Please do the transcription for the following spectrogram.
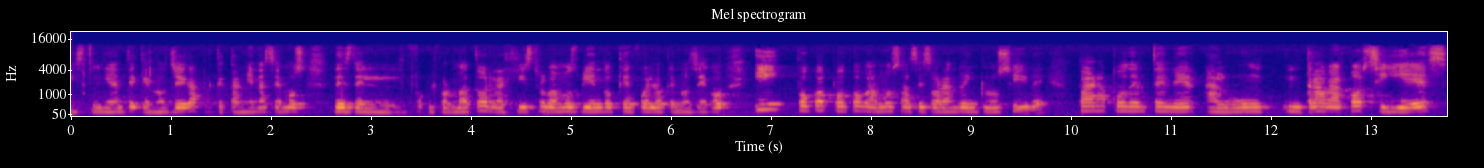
estudiante que nos llega, porque también hacemos desde el, formato de registro, vamos viendo qué fue lo que nos llegó y poco a poco vamos asesorando inclusive para poder tener algún trabajo si es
